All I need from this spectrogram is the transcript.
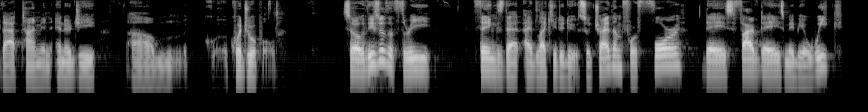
that time in energy um, quadrupled. So these are the three things that I'd like you to do. So try them for four days, five days, maybe a week.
